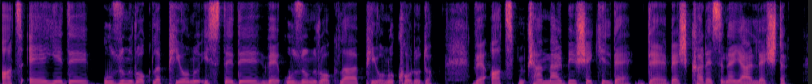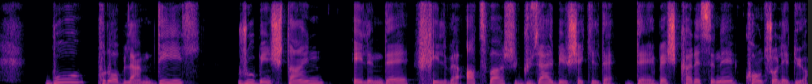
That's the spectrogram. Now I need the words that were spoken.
at E7 uzun rokla piyonu istedi ve uzun rokla piyonu korudu. Ve at mükemmel bir şekilde D5 karesine yerleşti. Bu problem değil. Rubinstein elinde fil ve at var. Güzel bir şekilde D5 karesini kontrol ediyor.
